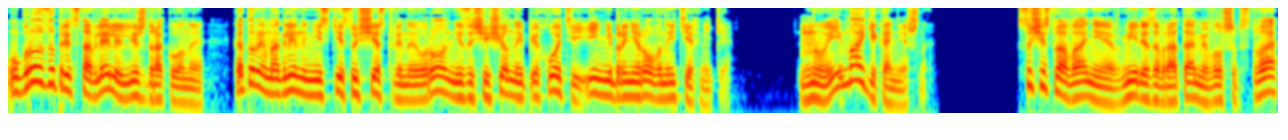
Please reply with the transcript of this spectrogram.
Угрозу представляли лишь драконы, которые могли нанести существенный урон незащищенной пехоте и небронированной технике. Ну и маги, конечно. Существование в мире за вратами волшебства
